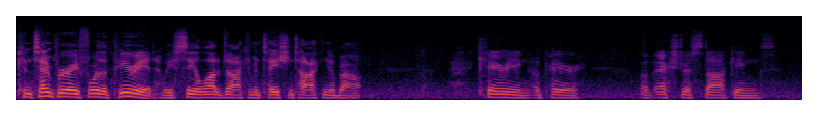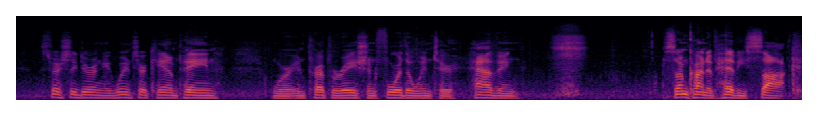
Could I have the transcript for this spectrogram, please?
contemporary for the period. We see a lot of documentation talking about carrying a pair of extra stockings, especially during a winter campaign or in preparation for the winter, having some kind of heavy sock.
